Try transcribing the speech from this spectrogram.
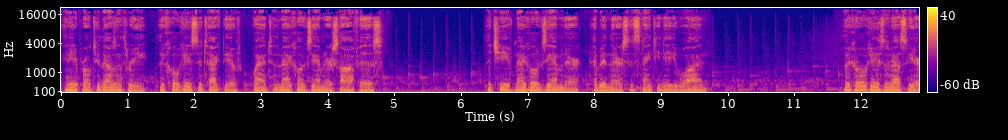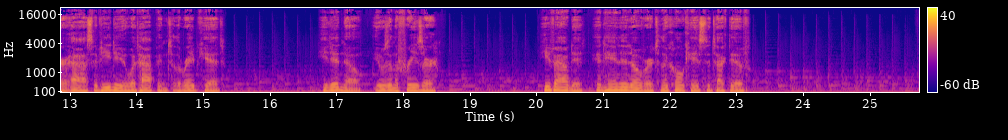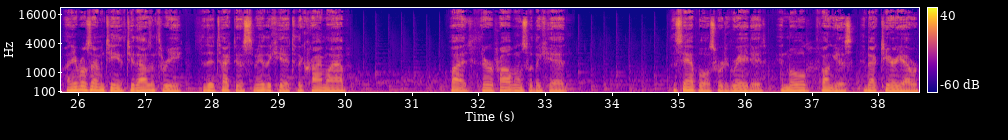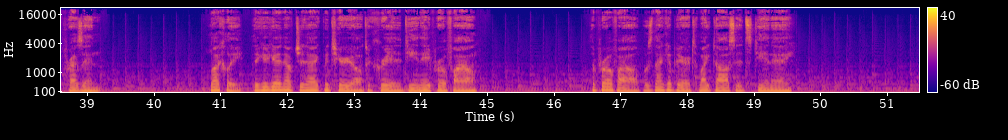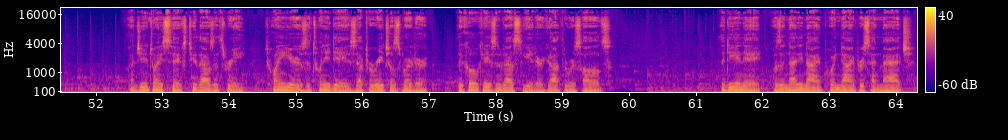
In April 2003, the cold case detective went to the medical examiner's office. The chief medical examiner had been there since 1981. The cold case investigator asked if he knew what happened to the rape kit. He did know, it was in the freezer. He found it and handed it over to the cold case detective. On April 17, 2003, the detective submitted the kit to the crime lab. But there were problems with the kit. The samples were degraded, and mold, fungus, and bacteria were present. Luckily, they could get enough genetic material to create a DNA profile. The profile was then compared to Mike Dossett's DNA. On June 26, 2003, 20 years and 20 days after Rachel's murder, the cold case investigator got the results. The DNA was a 99.9% match.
